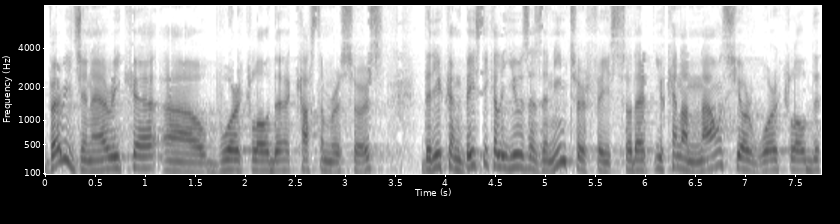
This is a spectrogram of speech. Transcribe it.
very generic uh, workload uh, custom resource that you can basically use as an interface so that you can announce your workload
